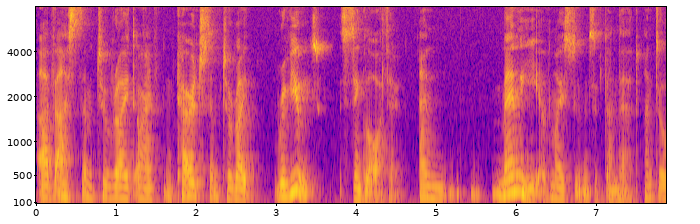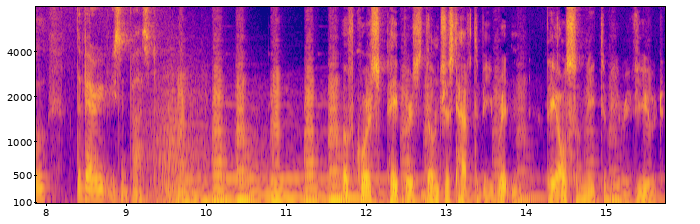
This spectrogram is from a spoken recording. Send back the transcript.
I've asked them to write, or I've encouraged them to write reviews, single author. And many of my students have done that until the very recent past. Of course, papers don't just have to be written, they also need to be reviewed.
